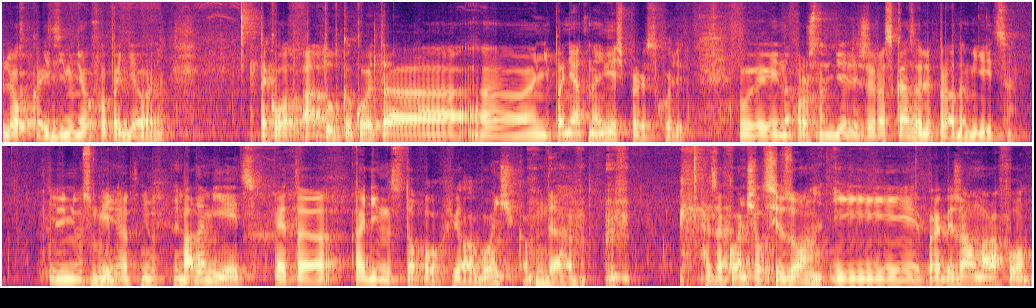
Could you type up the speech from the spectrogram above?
легкое зимнее ОФП делали. Так вот, а тут какая-то э, непонятная вещь происходит. Вы на прошлом деле же рассказывали про Адам Яйца. Или не успели? Нет, не успели. Адам Йейтс – это один из топовых велогонщиков. Да. Закончил сезон и пробежал марафон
